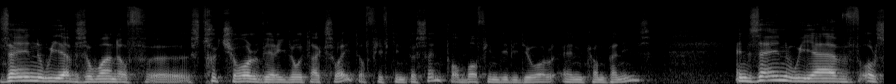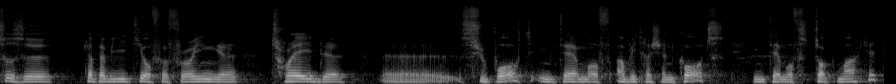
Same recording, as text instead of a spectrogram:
Then we have the one of uh, structural very low tax rate of 15% for both individual and companies. And then we have also the capability of offering uh, trade uh, support in terms of arbitration courts, in terms of stock market,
